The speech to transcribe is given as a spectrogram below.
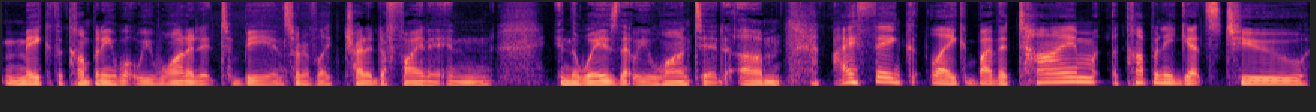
make the company what we wanted it to be and sort of like try to define it in in the ways that we wanted. Um, I think like by the time a company gets to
